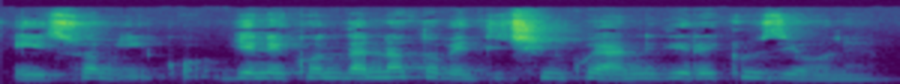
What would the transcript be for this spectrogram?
e il suo amico viene condannato a 25 anni di reclusione.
